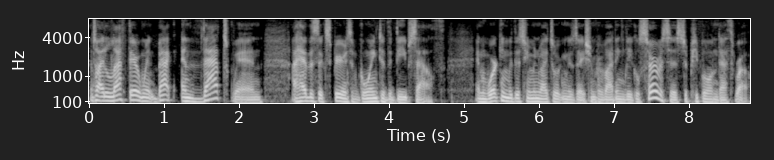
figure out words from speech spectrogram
And so I left there, went back, and that's when I had this experience of going to the Deep South and working with this human rights organization providing legal services to people on death row.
